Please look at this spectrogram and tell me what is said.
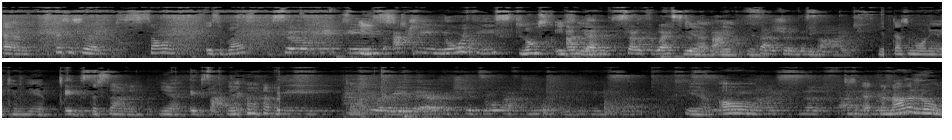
And this is a south. Is west. So it is East. actually northeast Northeast. and yeah. then southwest Yeah, the back, yeah, yeah, south at the be. side. Yeah, That's the morning I came here. Ex- The sun. Yeah. Exactly. the patio area there, which gets all afternoon and evening sun. Yeah. Oh, nice uh, little there's family a- room. another room.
